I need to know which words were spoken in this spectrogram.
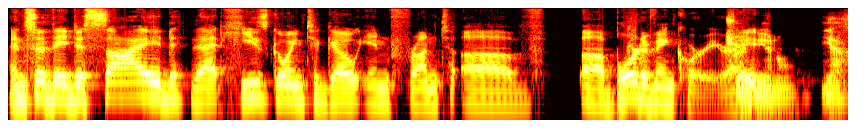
And so they decide that he's going to go in front of a board of inquiry, right? Tribunal. Yeah.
